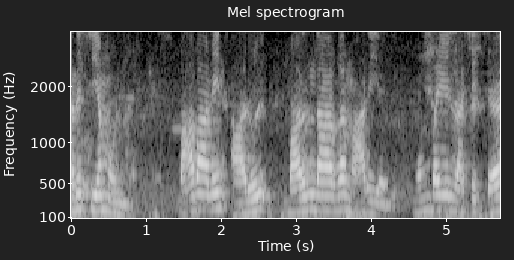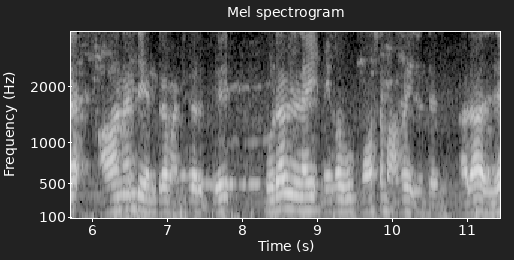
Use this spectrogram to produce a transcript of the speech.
அதிசயம் ஒன்று. பாபாவின் அருள் மருந்தாக மாறியது. மும்பையில் வசித்த ஆனந்த் என்ற மனிதருக்கு உடல்நிலை மிகவும் மோசமாக இருந்தது. அதாவது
